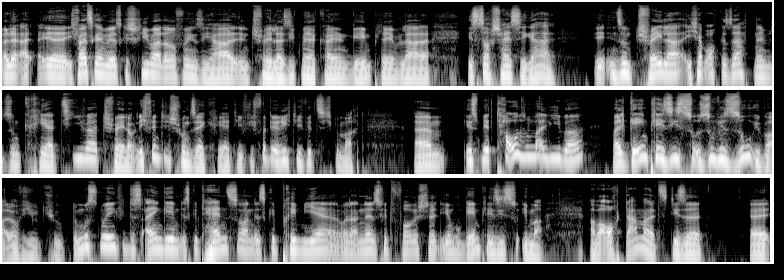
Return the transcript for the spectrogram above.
Weil, äh, ich weiß gar nicht, wer es geschrieben hat, aber von so, ja, im Trailer sieht man ja kein Gameplay, bla, ist doch scheißegal. In so einem Trailer, ich habe auch gesagt, ne, so ein kreativer Trailer, und ich finde den schon sehr kreativ, ich fand den richtig witzig gemacht ähm, ist mir tausendmal lieber, weil Gameplay siehst du sowieso überall auf YouTube. Du musst nur irgendwie das eingeben, es gibt Hands-on, es gibt Premiere oder ne, es wird vorgestellt, irgendwo Gameplay siehst du immer. Aber auch damals diese äh,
